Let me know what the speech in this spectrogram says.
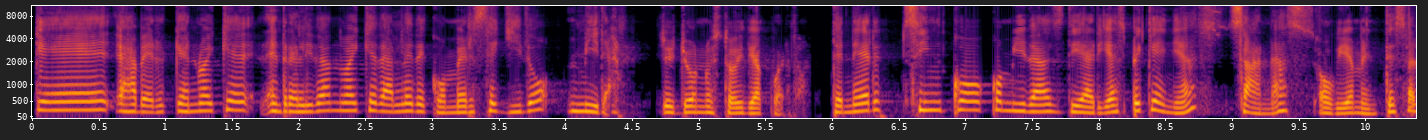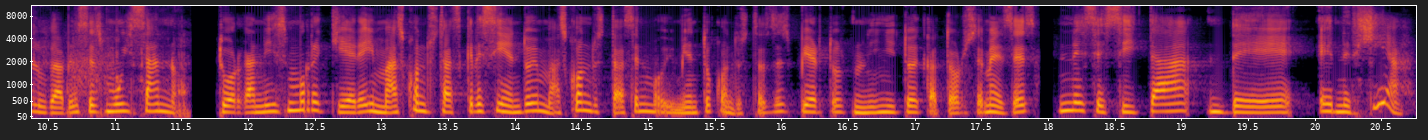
que, a ver, que no hay que, en realidad no hay que darle de comer seguido. Mira, yo, yo no estoy de acuerdo. Tener cinco comidas diarias pequeñas, sanas, obviamente saludables, es muy sano. Tu organismo requiere, y más cuando estás creciendo, y más cuando estás en movimiento, cuando estás despierto, un niñito de 14 meses, necesita de energía.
